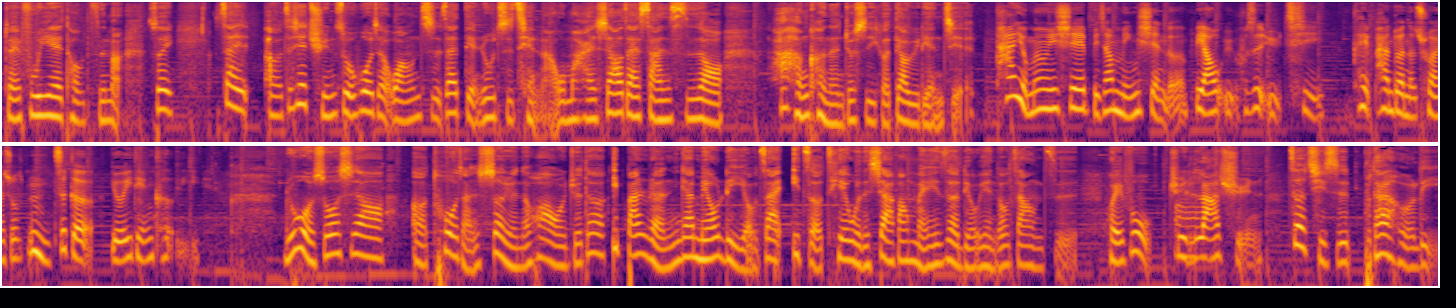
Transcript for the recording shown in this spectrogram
对副业投资嘛，所以在呃这些群组或者网址在点入之前啊，我们还是要再三思哦，它很可能就是一个钓鱼链接。它有没有一些比较明显的标语或是语气，可以判断的出来说，嗯，这个有一点可疑？如果说是要呃拓展社员的话，我觉得一般人应该没有理由在一则贴文的下方每一则留言都这样子回复去拉群。哦这其实不太合理，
